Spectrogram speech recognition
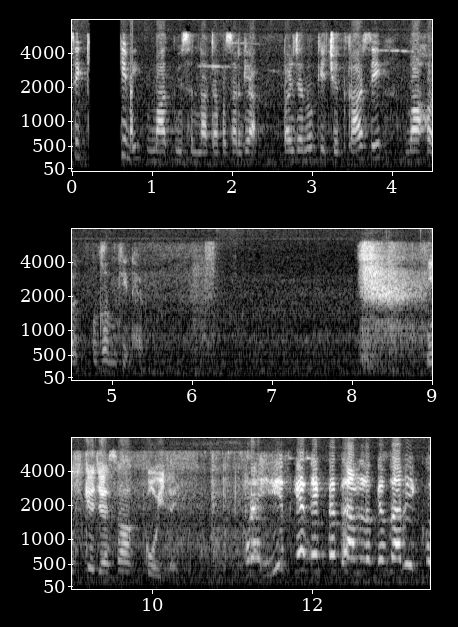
सिक्की में मातमी सन्नाटा पसर गया। परिजनों की चित्कार से माहौल गमगीन है। उसके जैसा कोई नहीं। पूरा हित के देखते थे हम लोग के सभी को।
